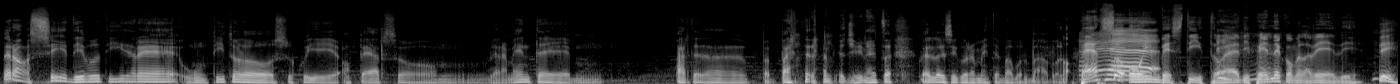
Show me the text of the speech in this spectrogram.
però se devo dire un titolo su cui ho perso mh, veramente mh, parte, da- pa- parte della mia giovinezza, quello è sicuramente Bubble Bubble. No, perso Eh. o investito, eh, dipende come la vedi. Sì,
